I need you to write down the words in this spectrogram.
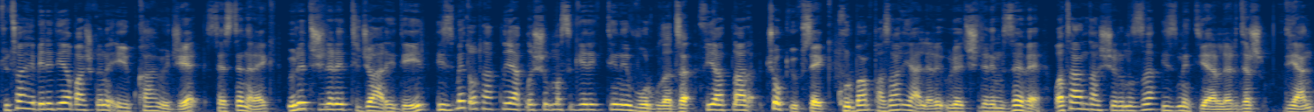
Kütahya Belediye Başkanı Eyüp Kahveci'ye seslenerek üreticilere ticari değil, hizmet odaklı yaklaşılması gerektiğini vurguladı. Fiyatlar çok yüksek. Kurban pazar yerleri üreticilerimize ve vatandaşlarımıza hizmet yerleridir diyen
